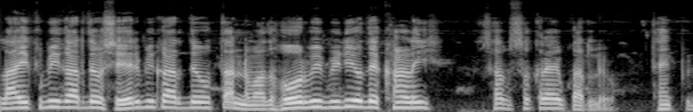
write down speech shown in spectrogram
ਲਾਈਕ ਵੀ ਕਰ ਦਿਓ, ਸ਼ੇਅਰ ਵੀ ਕਰ ਦਿਓ। ਧੰਨਵਾਦ। ਹੋਰ ਵੀ ਵੀਡੀਓ ਦੇਖਣ ਲਈ ਸਬਸਕ੍ਰਾਈਬ ਕਰ ਲਿਓ। Thank you.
